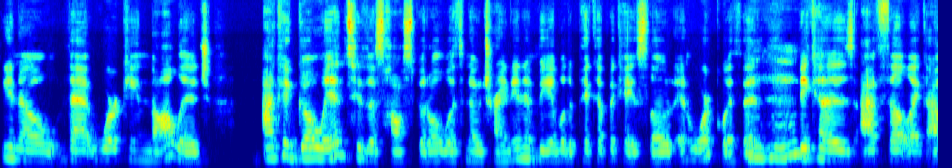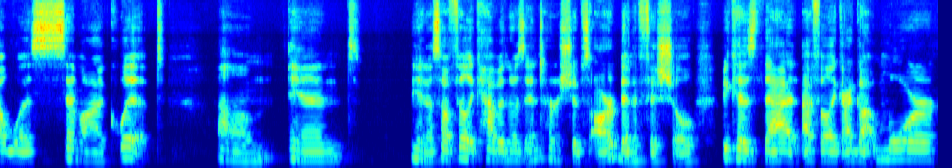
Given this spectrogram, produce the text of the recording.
you know that working knowledge I could go into this hospital with no training and be able to pick up a caseload and work with it Mhm. because I felt like I was semi equipped. Um, and, you know, so I feel like having those internships are beneficial because that I feel like I got more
